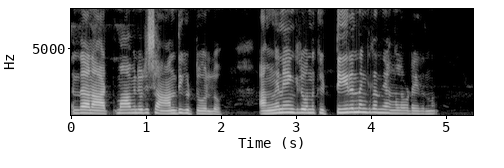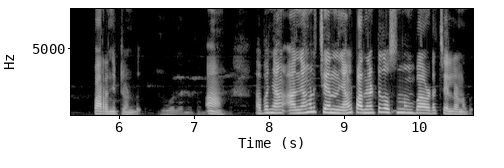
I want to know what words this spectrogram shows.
എന്താണ് ആത്മാവിനൊരു ശാന്തി കിട്ടുമല്ലോ അങ്ങനെയെങ്കിലും ഒന്ന് കിട്ടിയിരുന്നെങ്കിലെന്ന് ഞങ്ങളവിടെ ഇരുന്ന് പറഞ്ഞിട്ടുണ്ട്. ആ അപ്പം ഞങ്ങൾ ഞങ്ങൾ ചെന്ന് ഞങ്ങൾ പതിനെട്ട് ദിവസം മുമ്പ് അവിടെ ചെല്ലണത്.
